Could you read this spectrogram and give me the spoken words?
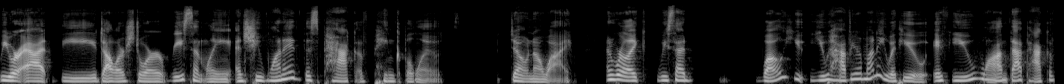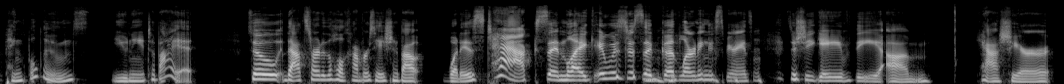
We were at the dollar store recently, and she wanted this pack of pink balloons. Don't know why. And we're like, we said, well, you you have your money with you. If you want that pack of pink balloons, you need to buy it. So that started the whole conversation about what is tax and like it was just a good learning experience. So she gave the um cashier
